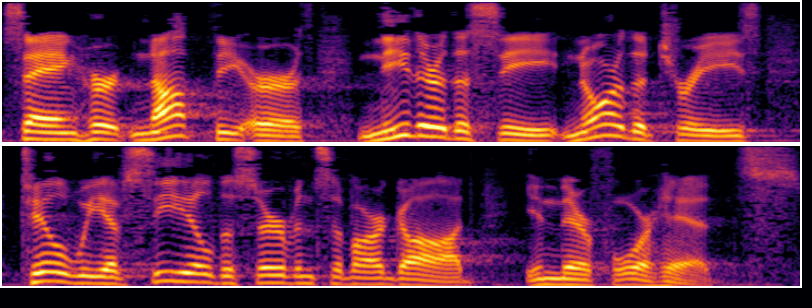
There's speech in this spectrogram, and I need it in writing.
saying, Hurt not the earth, neither the sea, nor the trees, till we have sealed the servants of our God in their foreheads.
